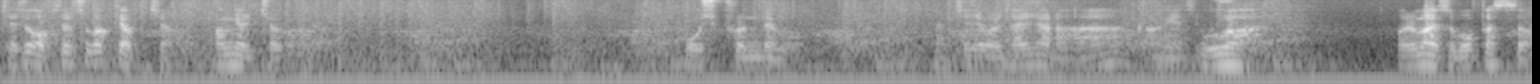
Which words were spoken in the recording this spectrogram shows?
재수가 없을 수밖에 없죠 확률적으로. 50%인데 뭐. 자, 치즈볼 살려라. 강해지. 우와! 얼마였어 못 봤어.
